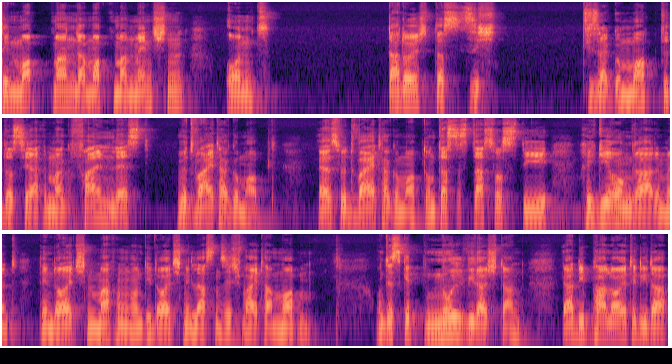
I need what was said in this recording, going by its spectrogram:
Den mobbt man, da mobbt man Menschen und dadurch, dass sich dieser Gemobbte das ja immer gefallen lässt, wird weiter gemobbt. Ja, es wird weiter gemobbt. Und das ist das, was die Regierung gerade mit den Deutschen machen. Und die Deutschen, die lassen sich weiter mobben. Und es gibt null Widerstand. Ja, die paar Leute, die da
